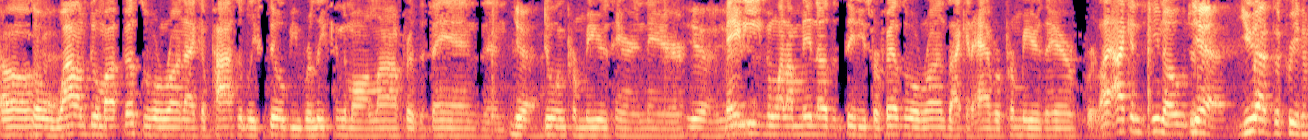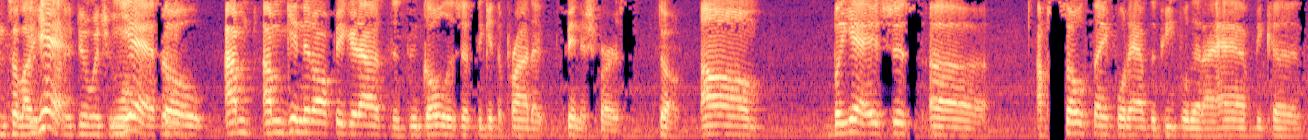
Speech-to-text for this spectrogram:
oh, So while I'm doing my festival run, I could possibly still be releasing them online for the fans and Yeah. doing premieres here and there. Yeah, yeah, Maybe yeah. even when I'm in other cities for festival runs, I could have a premiere there for like I can you know just yeah, you have the freedom to like Yeah. do what you want. yeah. So I'm I'm getting it all figured out. The, the goal is just to get the product finished first. dope. Um, but yeah, it's just uh, I'm so thankful to have the people that I have because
